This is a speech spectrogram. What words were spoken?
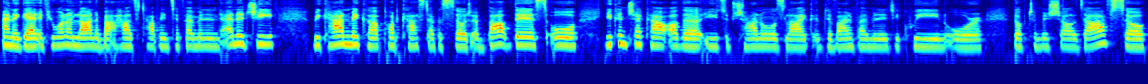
and again, if you want to learn about how to tap into feminine energy, we can make a podcast episode about this, or you can check out other YouTube channels like Divine Femininity Queen or Dr. Michelle Daff. So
